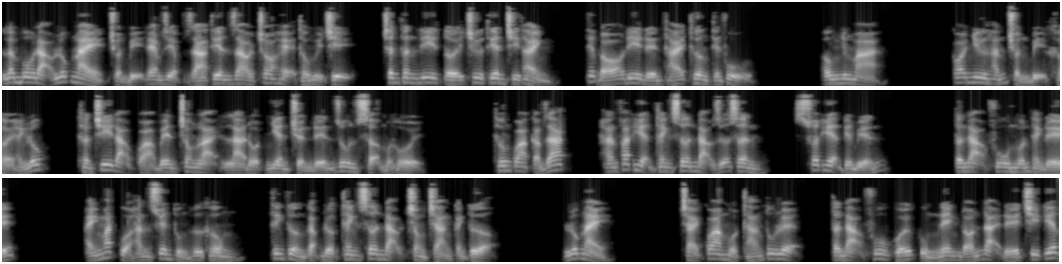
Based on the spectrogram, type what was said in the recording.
Lâm vô đạo lúc này chuẩn bị đem diệp ra tiên giao cho hệ thống vị trị chân thân đi tới chư thiên tri thành, tiếp đó đi đến thái thương tiên phủ. Ông nhưng mà, coi như hắn chuẩn bị khởi hành lúc thần chi đạo quả bên trong lại là đột nhiên chuyển đến run sợ một hồi. Thông qua cảm giác hắn phát hiện thanh sơn đạo giữa sân xuất hiện tiên biến. Tần đạo phu muốn thành đế. Ánh mắt của hắn xuyên thủng hư không tinh tường gặp được thanh sơn đạo trong tràng cảnh tượng. Lúc này trải qua một tháng tu luyện tần đạo phu cuối cùng nên đón đại đế chi tiếp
